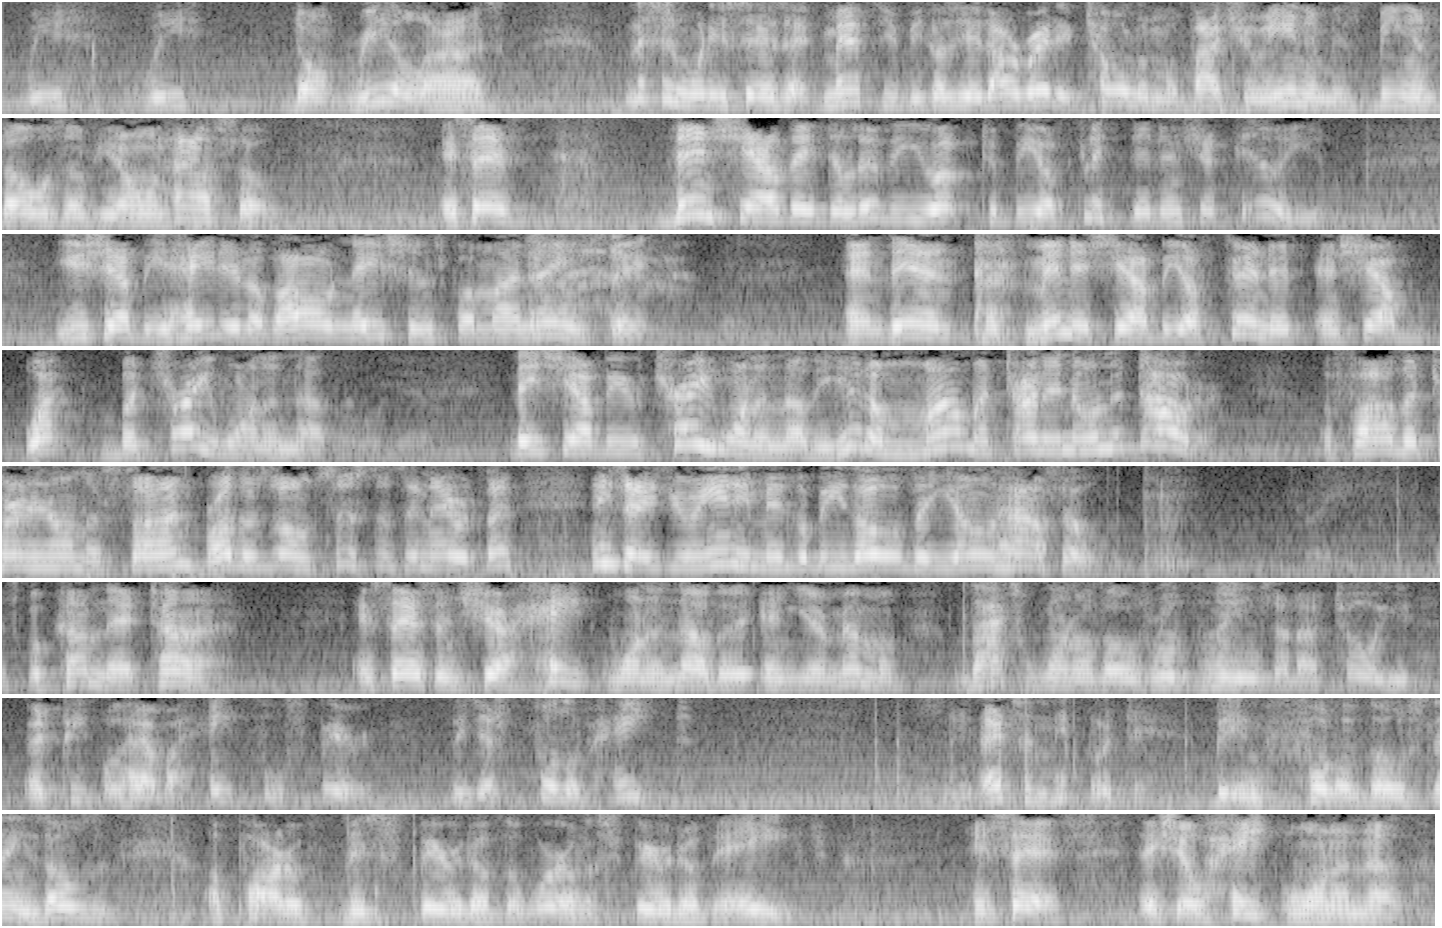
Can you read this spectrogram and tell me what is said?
We we don't realize. Listen what he says at Matthew because he had already told them about your enemies being those of your own household. It says, Then shall they deliver you up to be afflicted and shall kill you. You shall be hated of all nations for my name's sake. And then many shall be offended and shall what? Betray one another. They shall betray one another. Hear the mama turning on the daughter, the father turning on the son, brothers on sisters, and everything. He says, Your enemy will be those of your own household. It's going to come that time. It says, and shall hate one another. And you remember, that's one of those little things that I told you that people have a hateful spirit. They're just full of hate. See, that's iniquity, being full of those things. Those are part of this spirit of the world, a spirit of the age. It says, they shall hate one another.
